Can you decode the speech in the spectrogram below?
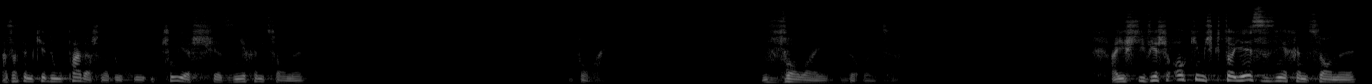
A zatem, kiedy upadasz na duchu i czujesz się zniechęcony, wołaj. Wołaj do Ojca. A jeśli wiesz o kimś, kto jest zniechęcony,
